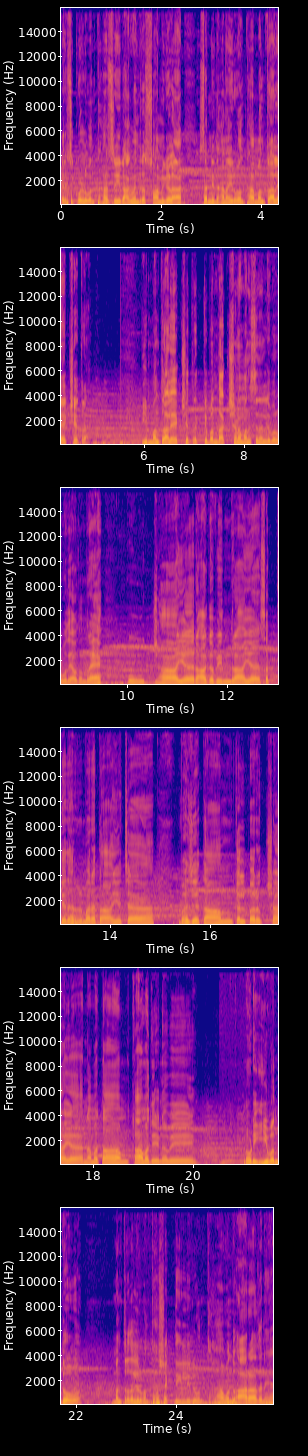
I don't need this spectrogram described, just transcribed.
ಕರೆಸಿಕೊಳ್ಳುವಂತಹ ಶ್ರೀ ರಾಘವೇಂದ್ರ ಸ್ವಾಮಿಗಳ ಸನ್ನಿಧಾನ ಇರುವಂತಹ ಮಂತ್ರಾಲಯ ಕ್ಷೇತ್ರ. ಈ ಮಂತ್ರಾಲಯ ಕ್ಷೇತ್ರಕ್ಕೆ ಬಂದಾಕ್ಷಣ ಮನಸ್ಸಿನಲ್ಲಿ ಬರುವುದು ಯಾವುದಂದರೆ, ಪೂಜ್ಯಾಯ ರಾಘವೇಂದ್ರಾಯ ಸತ್ಯಧರ್ಮರತಾಯ ಚ ಭಜತಾಂ ಕಲ್ಪವೃಕ್ಷಾಯ ನಮತಾಂ ಕಾಮಧೇನವೇ. ನೋಡಿ, ಈ ಒಂದು ಮಂತ್ರದಲ್ಲಿರುವಂತಹ ಶಕ್ತಿ, ಇಲ್ಲಿರುವಂತಹ ಒಂದು ಆರಾಧನೆಯ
